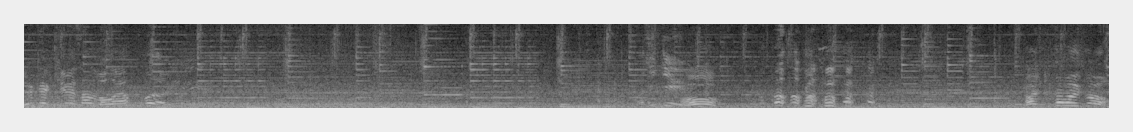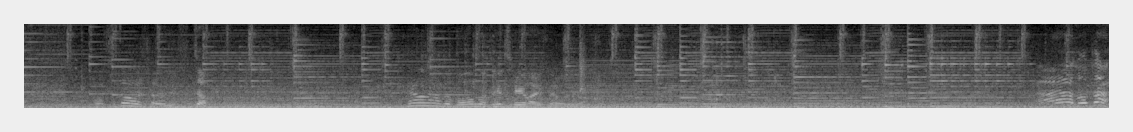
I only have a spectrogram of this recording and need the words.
이렇게 김에 싸서 먹어요? 뭐야 이거 맛있지? 오. 아 진짜 맛있어요. 어 진짜 맛있어요 진짜. 태어나서 먹은 것 중에 제일 맛있어요 오늘. 아 좋다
